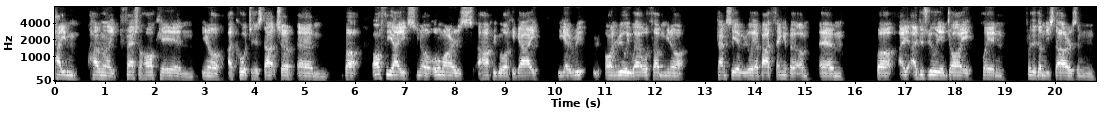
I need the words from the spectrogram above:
time having like professional hockey and you know a coach of his stature. Um, but off the ice, you know, Omar is a happy-go-lucky guy. You get re- on really well with him. You know, can't say really a bad thing about him. Um, but I, I just really enjoy playing for the Dundee Stars, and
